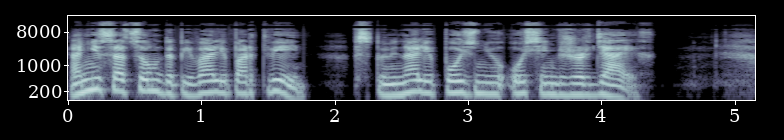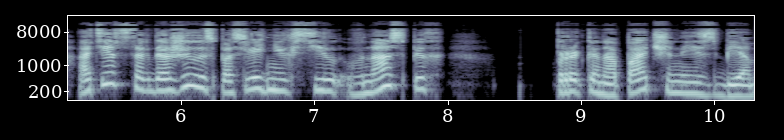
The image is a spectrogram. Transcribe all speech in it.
Они с отцом допивали портвейн, вспоминали позднюю осень в жердяях. Отец тогда жил из последних сил в наспех проконопаченной избе,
